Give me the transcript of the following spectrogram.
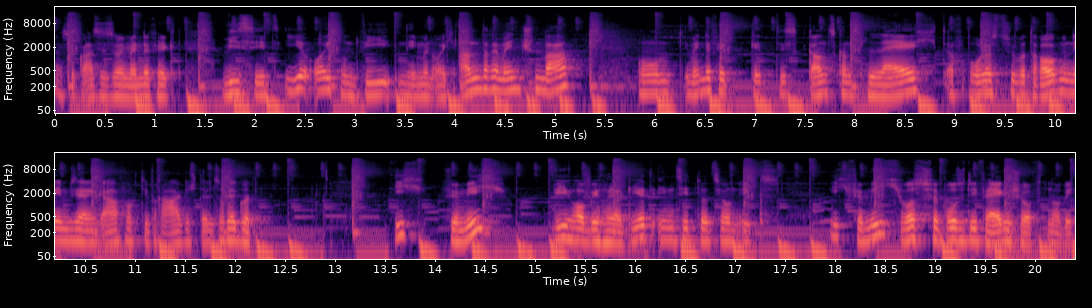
Also quasi so im Endeffekt, wie seht ihr euch und wie nehmen euch andere Menschen wahr? Und im Endeffekt geht es ganz, ganz leicht auf alles zu übertragen, indem sie eigentlich einfach die Frage stellt, okay gut, ich für mich, wie habe ich reagiert in Situation X? Ich für mich, was für positive Eigenschaften habe ich?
